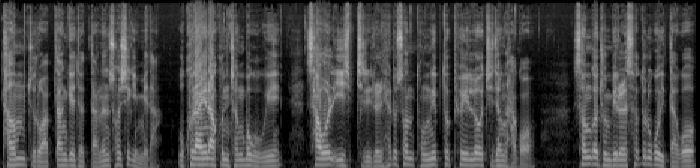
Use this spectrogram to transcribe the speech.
다음 주로 앞당겨졌다는 소식입니다. 우크라이나 군 정보국이 4월 27일을 헤르손 독립 투표일로 지정하고 선거 준비를 서두르고 있다고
